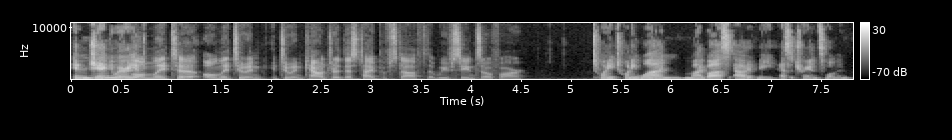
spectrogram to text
In January only to only to en- to encounter this type of stuff that we've seen so far. 2021, my boss outed me as a trans woman,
